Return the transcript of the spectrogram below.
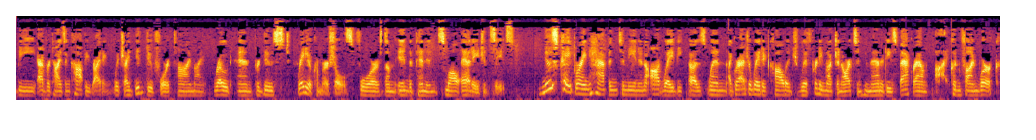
be advertising copywriting, which I did do for a time. I wrote and produced radio commercials for some independent small ad agencies. Newspapering happened to me in an odd way because when I graduated college with pretty much an arts and humanities background, I couldn't find work.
